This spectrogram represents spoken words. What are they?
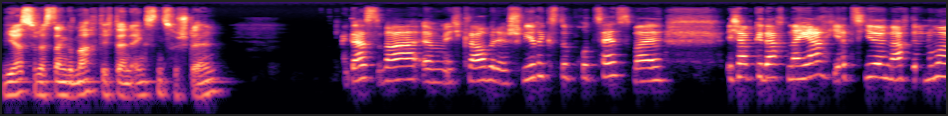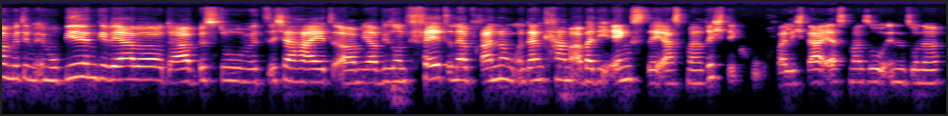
Wie hast du das dann gemacht, dich deinen Ängsten zu stellen? Das war, ähm, ich glaube, der schwierigste Prozess, weil ich habe gedacht, naja, jetzt hier nach der Nummer mit dem Immobiliengewerbe, da bist du mit Sicherheit ähm, ja wie so ein Fels in der Brandung. Und dann kamen aber die Ängste erstmal richtig hoch, weil ich da erstmal so in so eine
